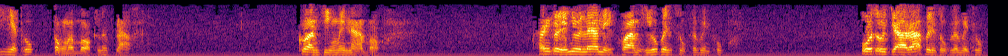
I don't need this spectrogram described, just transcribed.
ที่จะทุกข์ต้องมาบอกหรือเปล่า ความจริงไม่น่าบอกท่านก็เห็นอยู่แล้วนี่ความหิวเป็นสุขและเป็นทุกข์ปวดอุจจาระเป็นสุขและเป็นทุกข์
